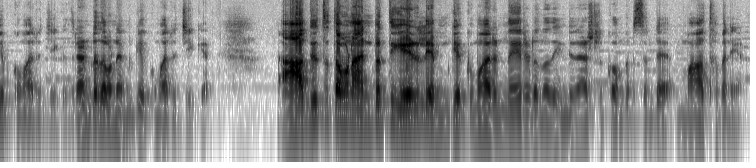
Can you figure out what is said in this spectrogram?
കെ കുമാരൻ ജയിക്കുന്നു. രണ്ട് തവണ എം കെ കുമാരൻ ജയിക്കാൻ ആദ്യത്തെ തവണ അൻപത്തി ഏഴിൽ എം കെ കുമാരൻ നേരിടുന്നത് ഇന്ത്യൻ നാഷണൽ കോൺഗ്രസിന്റെ മാധവനെയാണ്.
